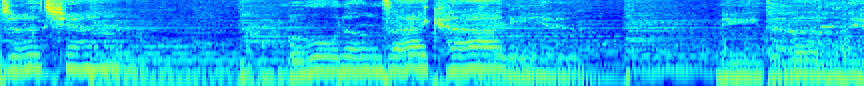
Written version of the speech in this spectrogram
之前，能不能再看一眼你的脸？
